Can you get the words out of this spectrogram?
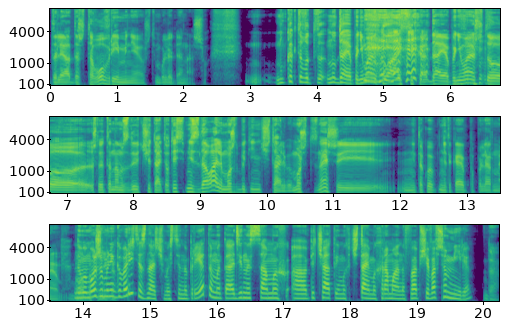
для даже того времени, уж тем более для нашего. Ну, как-то вот, ну да, я понимаю классика, да, я понимаю, что, что это нам задают читать. Вот если бы не задавали, может быть, и не читали бы. Может, знаешь, и не, такой, не такая популярная Но мы можем книга. и не говорить о значимости, но при этом это один из самых а, печатаемых, читаемых романов вообще во всем мире. Да.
